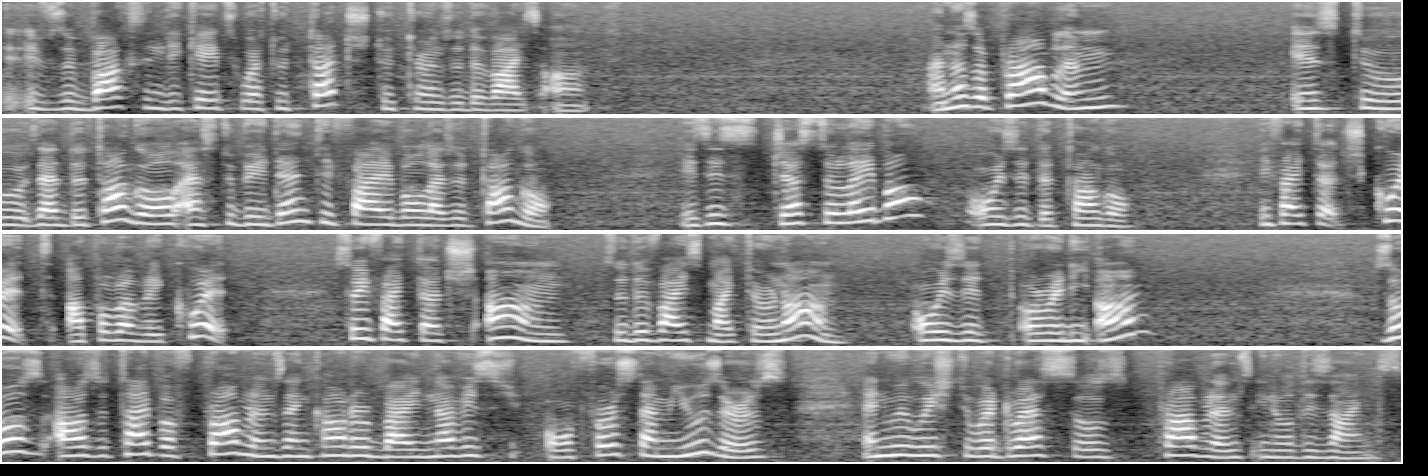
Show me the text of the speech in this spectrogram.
if the box indicates where to touch to turn the device on. Another problem is to, that the toggle has to be identifiable as a toggle. Is this just a label or is it a toggle? If I touch quit, I'll probably quit. So if I touch on, the device might turn on. Or is it already on? Those are the type of problems encountered by novice or first-time users, and we wish to address those problems in our designs.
